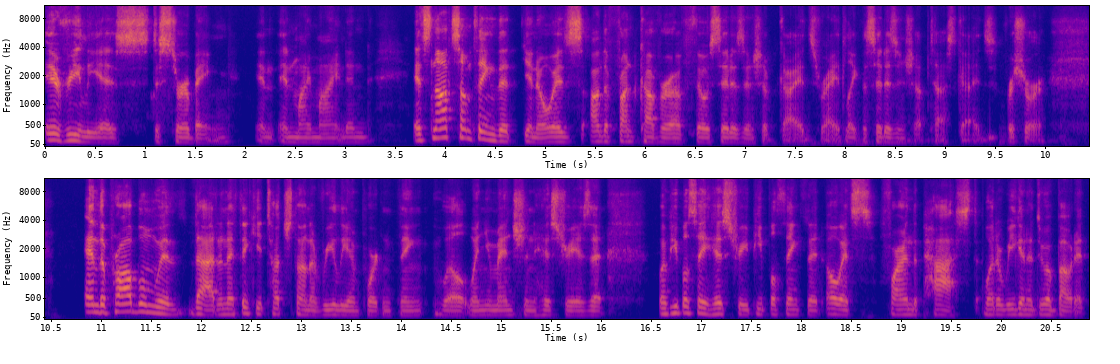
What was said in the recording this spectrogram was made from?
it really is disturbing in in my mind. And it's not something that you know is on the front cover of those citizenship guides right? Like the citizenship test guides for sure and the problem with that and i think you touched on a really important thing well when you mention history is that when people say history people think that oh it's far in the past. What are we going to do about it?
